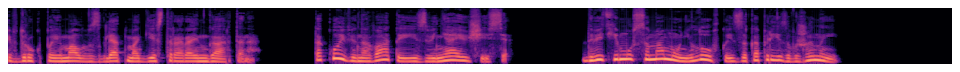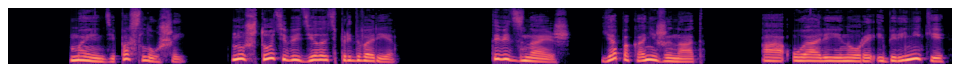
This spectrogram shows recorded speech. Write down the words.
и вдруг поймал взгляд магистра Райнгартена. Такой виноватый и извиняющийся. Да ведь ему самому неловко из-за капризов жены. Мэнди, послушай, ну что тебе делать при дворе? Ты ведь знаешь, я пока не женат, а у Алиеноры и Береники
